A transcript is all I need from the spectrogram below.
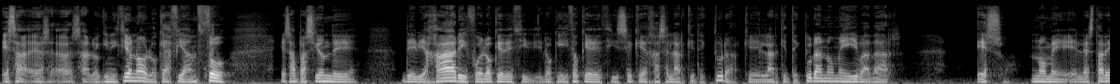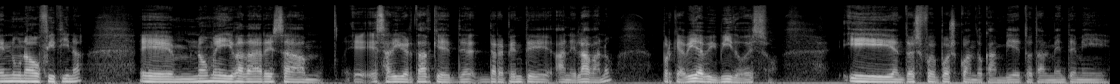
esa, lo que inició, no, lo que afianzó esa pasión de, de viajar y fue lo que, lo que hizo que decidiese que dejase la arquitectura, que la arquitectura no me iba a dar eso, no me, el estar en una oficina em, no me iba a dar esa, esa libertad que de, de repente anhelaba, ¿no? Porque había vivido eso. Y entonces fue pues cuando cambié totalmente mi,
